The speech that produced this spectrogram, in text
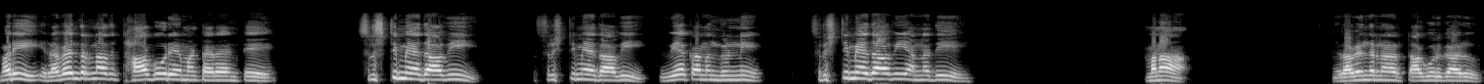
మరి రవీంద్రనాథ్ ఠాగూర్ ఏమంటారంటే సృష్టి మేధావి సృష్టి మేధావి వివేకానందుణ్ణి సృష్టి మేధావి అన్నది మన రవీంద్రనాథ్ ఠాగూర్ గారు.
